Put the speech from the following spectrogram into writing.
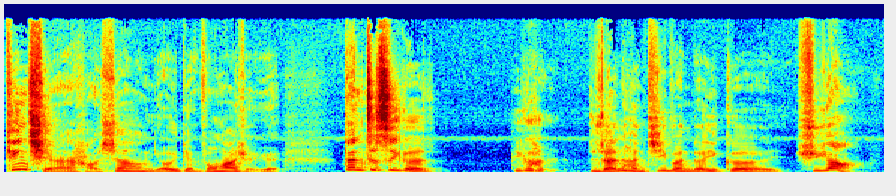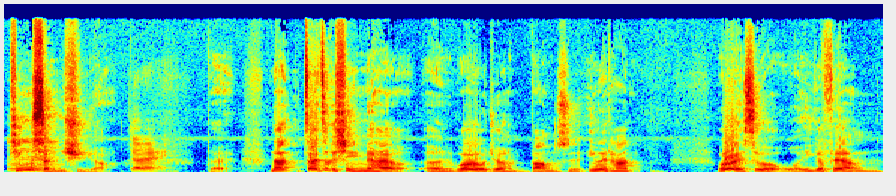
听起来好像有一点风花雪月，但这是一个一个很。人很基本的一个需要，精神需要。对对，那在这个戏里面还有，呃，我我觉得很棒，是因为他，我也是我我一个非常，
